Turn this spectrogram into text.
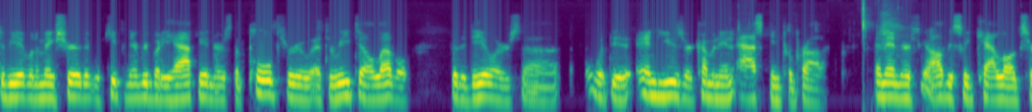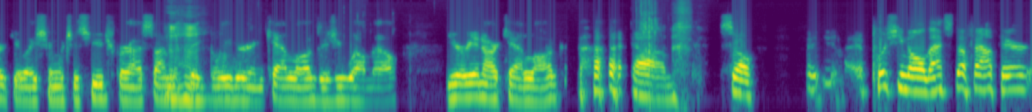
to be able to make sure that we're keeping everybody happy and there's the pull through at the retail level for the dealers uh, with the end user coming in asking for product. And then there's obviously catalog circulation, which is huge for us. I'm mm-hmm. a big believer in catalogs, as you well know. You're in our catalog. um, so uh, pushing all that stuff out there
